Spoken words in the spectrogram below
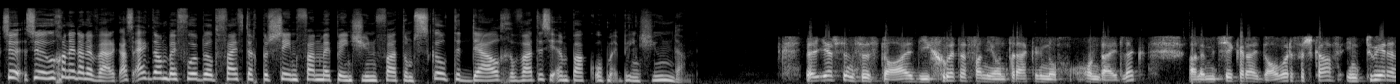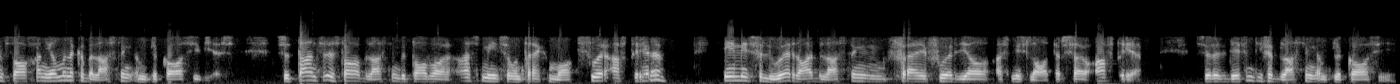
So so hoe gaan dit dan nou werk? As ek dan byvoorbeeld 50% van my pensioen vat om skuld te delg, wat is die impak op my pensioen dan? Nou eerstens is daai die grootte van die onttrekking nog onduidelik. Hulle moet sekerheid daaroor verskaf en tweedens daar gaan 'n belasting implikasie wees. So tans is daar belasting betaalbaar as mense onttrekking maak voor aftrede en mens verloor daai belastingvrye voordeel as mens later sou aftree. So dit is definitief 'n belasting implikasie.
